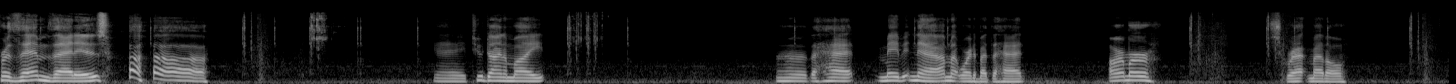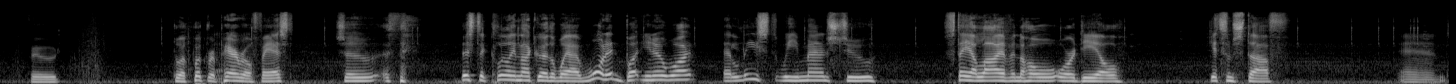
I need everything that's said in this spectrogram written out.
For them, that is. Ha ha! Okay, two dynamite. Uh, the hat. Maybe. No, I'm not worried about the hat. Armor. Scrap metal. Food. Do a quick repair real fast. So, this did clearly not go the way I wanted, but you know what? At least we managed to stay alive in the whole ordeal. Get some stuff. And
